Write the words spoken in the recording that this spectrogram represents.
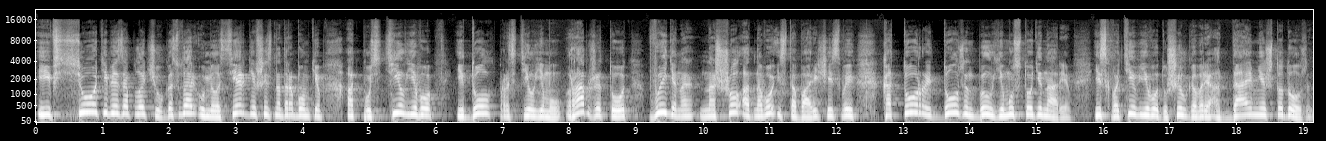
и все тебе заплачу. Государь, умилосердившись над рабом тем, отпустил его, и долг простил ему. Раб же тот, выйдя, нашел одного из товарищей своих, который должен был ему сто динариев, и, схватив его, душил, говоря, «Отдай мне, что должен».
